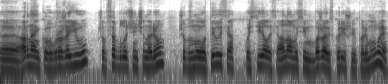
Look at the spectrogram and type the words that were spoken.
е, гарненького врожаю, щоб все було чинчинарем, щоб змолотилися, посіялися. А нам усім бажаю скорішої перемоги,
